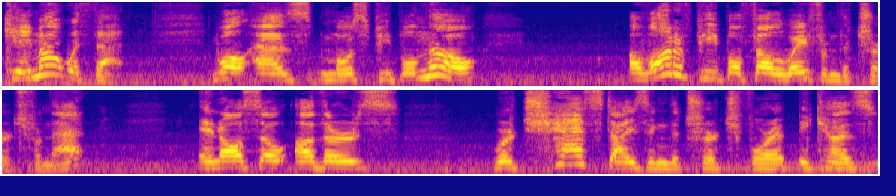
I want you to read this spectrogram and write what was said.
came out with that well, as most people know, a lot of people fell away from the church from that. And also others were chastising the church for it because,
